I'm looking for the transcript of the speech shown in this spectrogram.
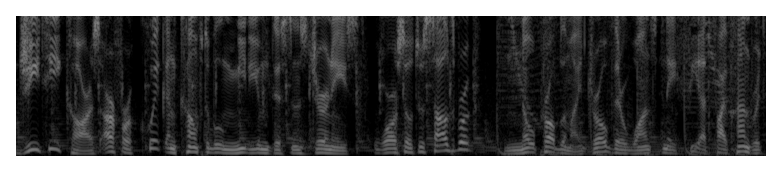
GT cars are for quick and comfortable medium distance journeys. Warsaw to Salzburg? No problem, I drove there once in a Fiat 500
